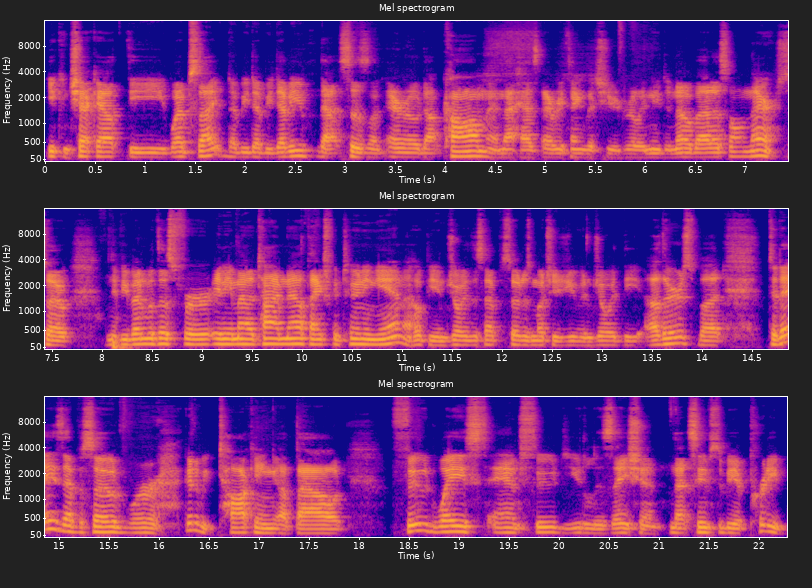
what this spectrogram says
you can check out the website, www.sizzlingarrow.com, and that has everything that you'd really need to know about us on there. So, if you've been with us for any amount of time now, thanks for tuning in. I hope you enjoyed this episode as much as you've enjoyed the others. But today's episode, we're going to be talking about food waste and food utilization. That seems to be a pretty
